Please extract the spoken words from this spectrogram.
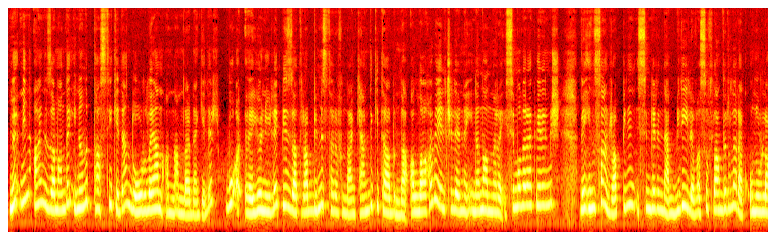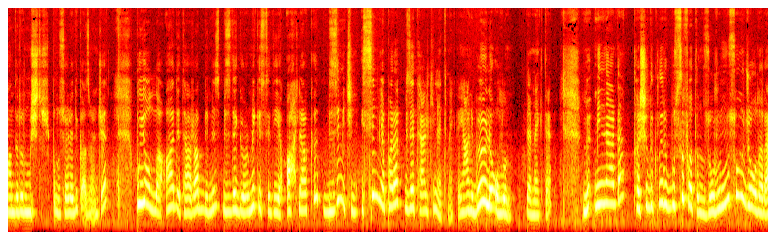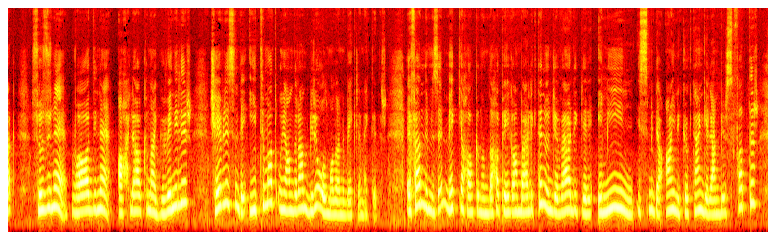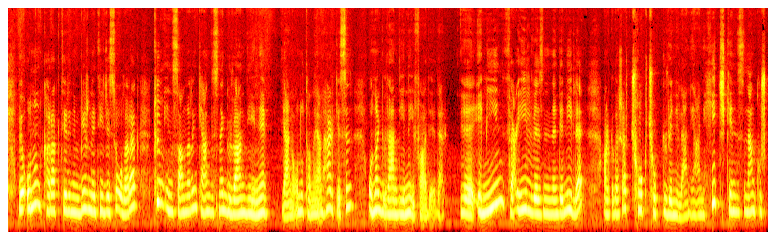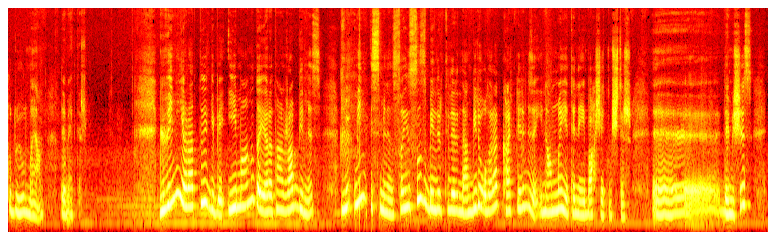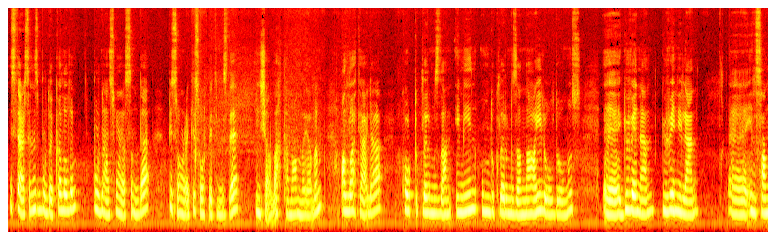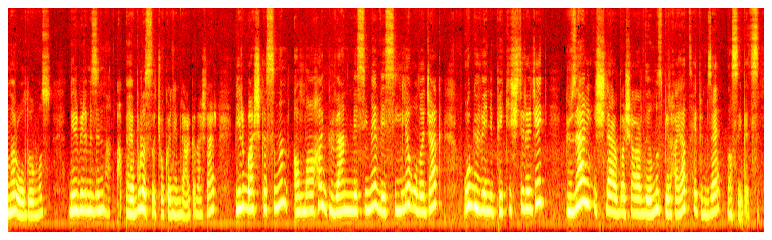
Mümin aynı zamanda inanıp tasdik eden, doğrulayan anlamlarına gelir. Bu e, yönüyle bizzat Rabbimiz tarafından kendi kitabında Allah'a ve elçilerine inananlara isim olarak verilmiş ve insan Rabbinin isimlerinden biriyle vasıflandırılarak onurlandırılmıştır. Bunu söyledik az önce. Bu yolla adeta Rabbimiz bizde görmek istediği ahlakı bizim için isim yaparak bize telkin etmekte. Yani böyle olun demekte. Müminlerden taşıdıkları bu sıfatın zorunlu sonucu olarak sözüne, vaadine, ahlakına güvenilir, çevresinde itimat uyandıran biri olmalarını beklemektedir. Efendimiz'e Mekke halkının daha peygamberlikten önce verdikleri emin ismi de aynı kökten gelen bir sıfattır ve onun karakterinin bir neticesi olarak tüm insanların kendisine güvendiğini yani onu tanıyan herkesin ona güvendiğini ifade eder e, emin fail vezni nedeniyle arkadaşlar çok çok güvenilen yani hiç kendisinden kuşku duyulmayan demektir. Güveni yarattığı gibi imanı da yaratan Rabbimiz mümin isminin sayısız belirtilerinden biri olarak kalplerimize inanma yeteneği bahşetmiştir e, demişiz. İsterseniz burada kalalım. Buradan sonrasında bir sonraki sohbetimizde inşallah tamamlayalım. Allah Teala korktuklarımızdan emin, umduklarımıza nail olduğumuz, e, güvenen, güvenilen e, insanlar olduğumuz, birbirimizin, e, burası çok önemli arkadaşlar, bir başkasının Allah'a güvenmesine vesile olacak, o güveni pekiştirecek güzel işler başardığımız bir hayat hepimize nasip etsin.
